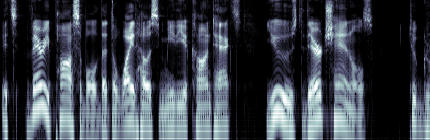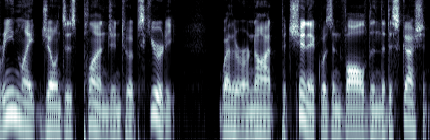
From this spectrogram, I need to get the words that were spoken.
It's very possible that the White House media contacts used their channels to greenlight Jones's plunge into obscurity, whether or not Pieczenik was involved in the discussion.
